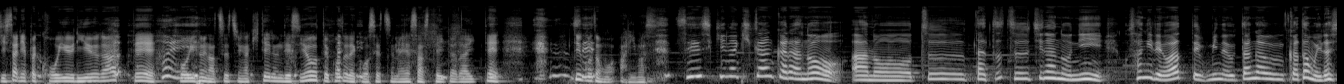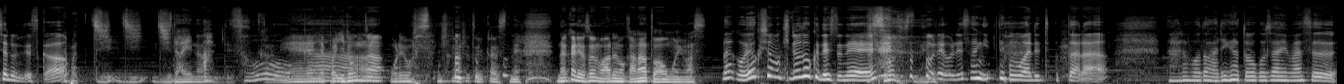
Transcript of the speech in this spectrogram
実際にやっぱりこういう理由があって、はい。こういうふうな通知が来てるんですよということでご説明させていただいて っていうこともあります。正式な機関からのあの通達通知なのに詐欺ではってみんな疑う方もいらっしゃるんですか？やっぱじじ時代なんですかね。やっぱいろんなオレオレ詐欺があるというかですね、中にはそういうのもあるのかなとは思います。なんかお役所も気の毒ですね そうですね。オレオレ詐欺って思われちゃったらなるほどありがとうございます。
